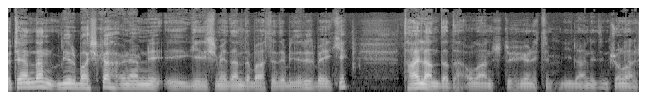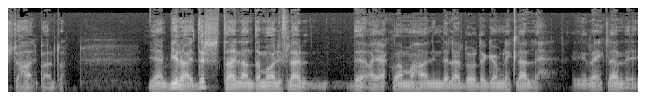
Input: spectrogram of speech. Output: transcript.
Öte yandan bir başka önemli e, gelişmeden de bahsedebiliriz belki. Tayland'da da olağanüstü yönetim ilan edilmiş. Olağanüstü hal pardon. Yani bir aydır Tayland'da muhalifler de ayaklanma halindelerdi. Orada gömleklerle renklerle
